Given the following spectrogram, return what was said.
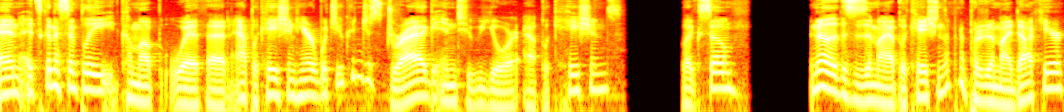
and it's going to simply come up with an application here, which you can just drag into your applications like so. And now that this is in my applications, I'm going to put it in my dock here,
